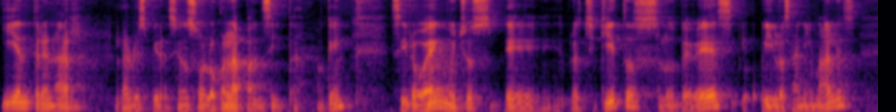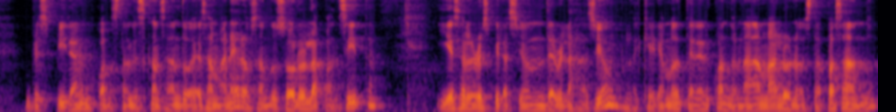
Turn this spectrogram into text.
y entrenar la respiración solo con la pancita, ¿ok? Si lo ven, muchos, eh, los chiquitos, los bebés y los animales respiran cuando están descansando de esa manera, usando solo la pancita y esa es la respiración de relajación, la que deberíamos de tener cuando nada malo nos está pasando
